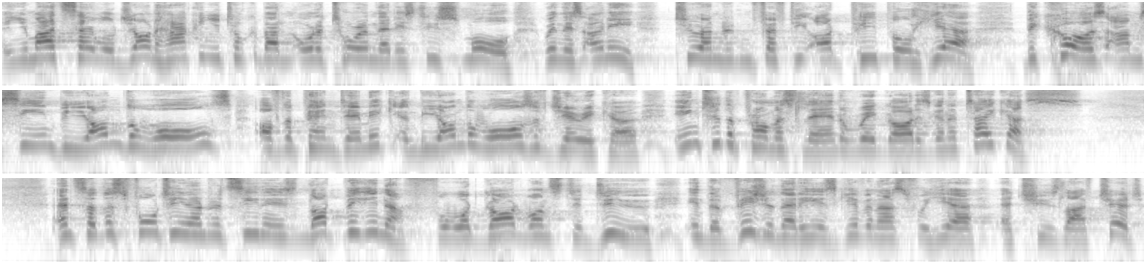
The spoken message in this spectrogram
And you might say, well, John, how can you talk about an auditorium that is too small when there's only 250 odd people here? Because I'm seeing beyond the walls of the pandemic and beyond the walls of Jericho into the promised land of where God is going to take us. And so this 1400 seater is not big enough for what God wants to do in the vision that He has given us for here at Choose Life Church.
